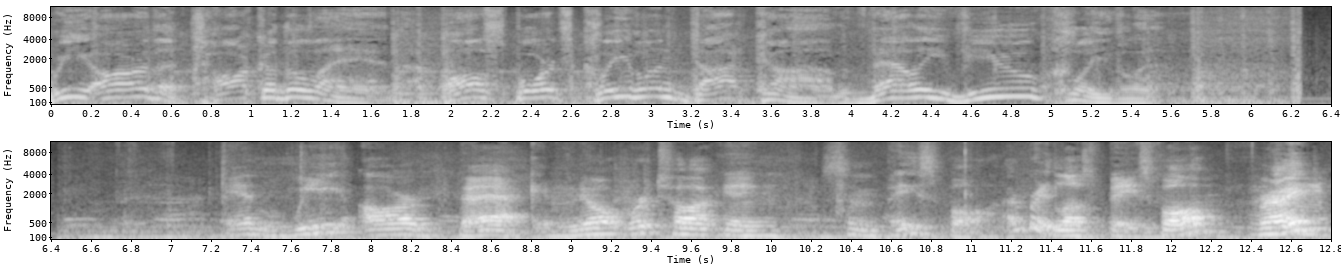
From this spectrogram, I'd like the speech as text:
We are the talk of the land. AllSportsCleveland.com. Valley View, Cleveland. And we are back. And you know what? We're talking some baseball. Everybody loves baseball, right?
